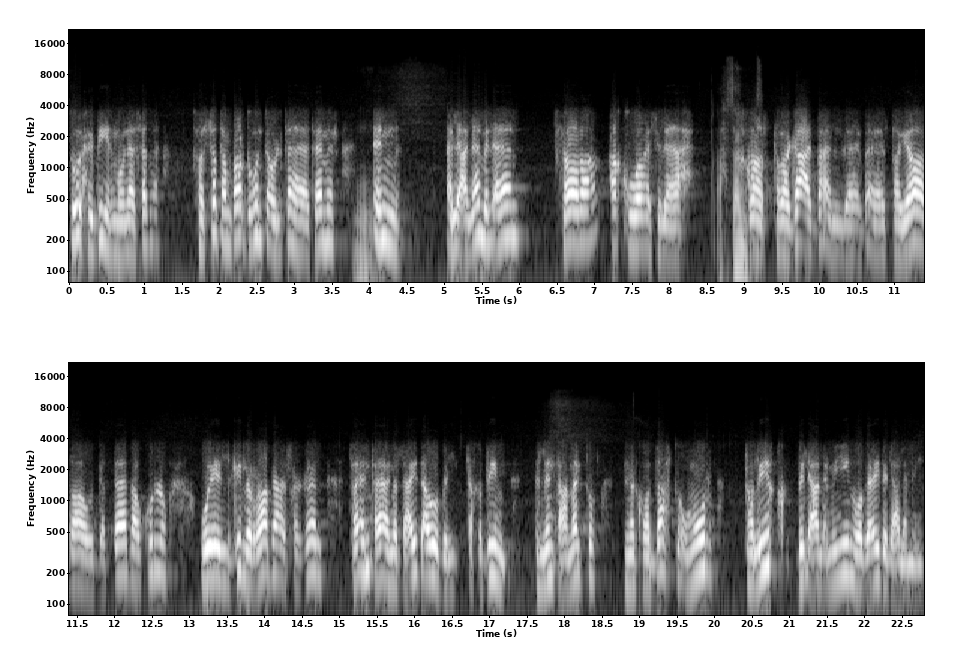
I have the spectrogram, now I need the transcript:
توحي به المناسبة خاصة برضه وانت قلتها يا تامر إن الإعلام الآن صار أقوى سلاح. أحسنت. خلاص تراجعت بقى الطيارة والدبابة وكله والجيل الرابع شغال. فأنت أنا سعيد قوي بالتقديم اللي أنت عملته إنك وضحت أمور تليق بالإعلاميين وبعيد الإعلاميين.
